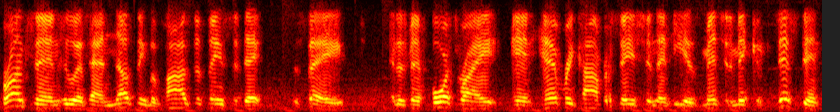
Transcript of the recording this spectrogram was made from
Brunson, who has had nothing but positive things to say and has been forthright in every conversation that he has mentioned and been consistent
